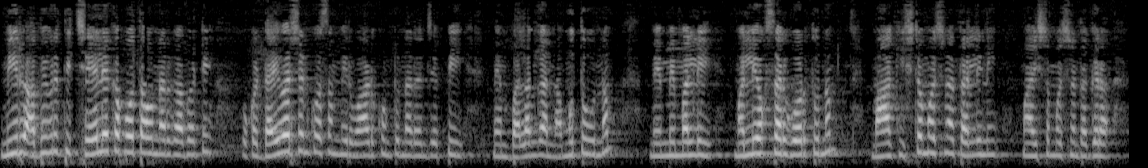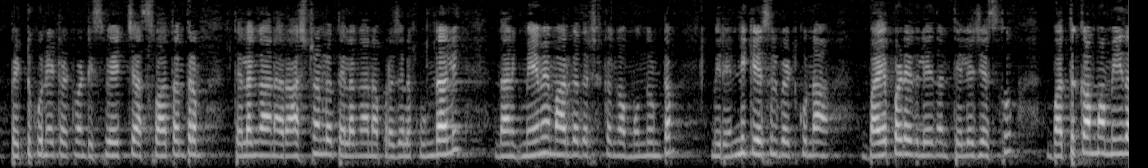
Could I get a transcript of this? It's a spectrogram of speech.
మీరు అభివృద్ధి చేయలేకపోతా ఉన్నారు కాబట్టి ఒక డైవర్షన్ కోసం మీరు వాడుకుంటున్నారని చెప్పి మేము బలంగా నమ్ముతూ ఉన్నాం. మేము మిమ్మల్ని మళ్ళీ ఒకసారి కోరుతున్నాం. మాకు ఇష్టం వచ్చిన తల్లిని మా ఇష్టం వచ్చిన దగ్గర పెట్టుకునేటటువంటి స్వేచ్ఛ స్వాతంత్రం తెలంగాణ రాష్ట్రంలో తెలంగాణ ప్రజలకు ఉండాలి. దానికి మేమే మార్గదర్శకంగా ముందుంటాం. మీరు ఎన్ని కేసులు పెట్టుకున్నా భయపడేది లేదని తెలియజేస్తూ బతుకమ్మ మీద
